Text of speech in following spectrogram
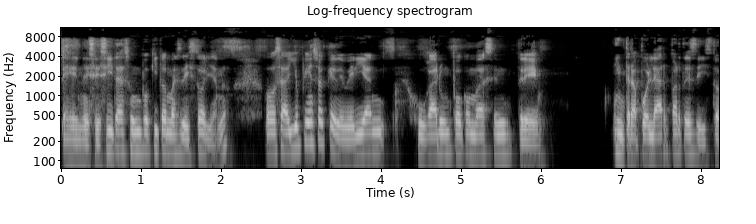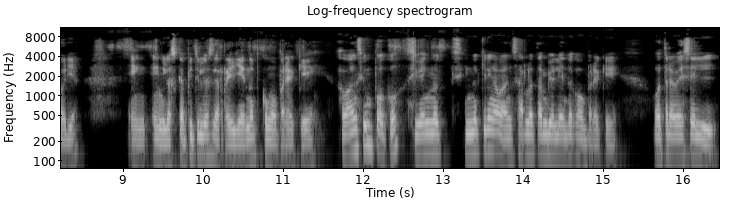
eh, necesitas un poquito más de historia, ¿no? O sea, yo pienso que deberían jugar un poco más entre intrapolar partes de historia en, en los capítulos de relleno como para que avance un poco, si bien no, si no quieren avanzarlo tan violento como para que otra vez el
